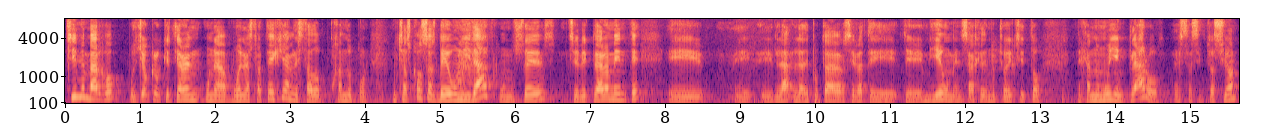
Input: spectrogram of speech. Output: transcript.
Sin embargo, pues yo creo que tienen una buena estrategia, han estado pujando por muchas cosas. Veo unidad con ustedes, se ve claramente. Eh, eh, eh, la, diputada García te, te envié un mensaje de mucho éxito, dejando muy en claro esta situación.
